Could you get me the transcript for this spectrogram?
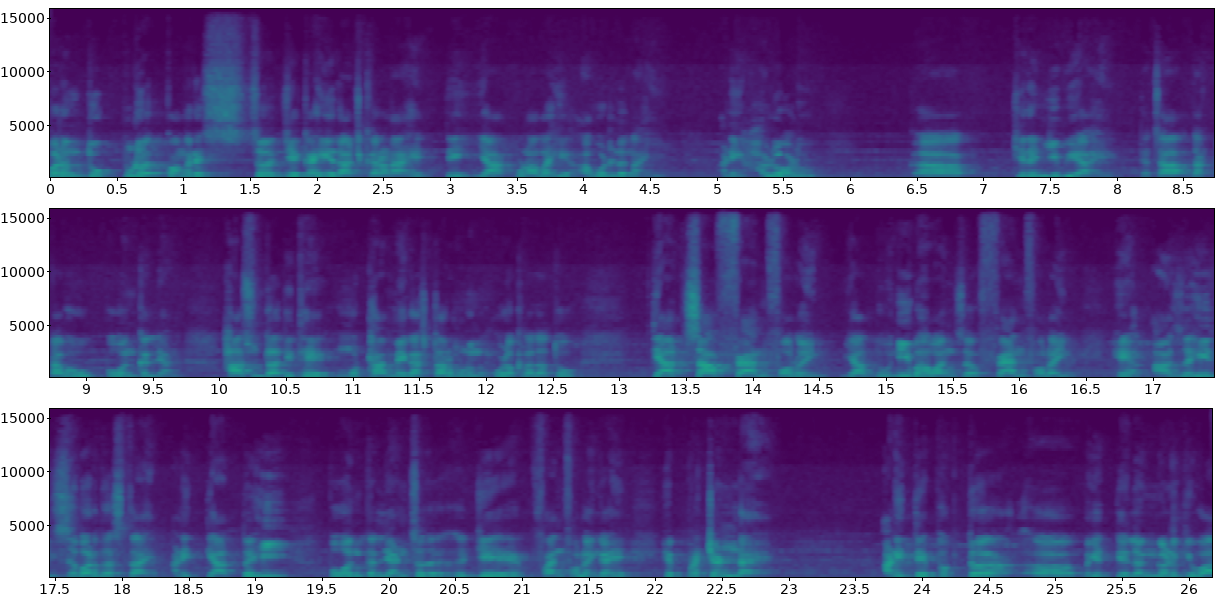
परंतु पुढं काँग्रेसचं जे काही राजकारण आहे ते या कोणालाही आवडलं नाही आणि हळूहळू चिरंजीवी आहे त्याचा धाकटा भाऊ पवन कल्याण हा सुद्धा तिथे मोठा मेगास्टार म्हणून ओळखला जातो. त्याचा फॅन फॉलोईंग या दोन्ही भावांचं फॅन फॉलोईंग हे आजही जबरदस्त आहे. आणि त्यातही पवन कल्याणचं जे फॅन फॉलोईंग आहे हे प्रचंड आहे. आणि ते फक्त म्हणजे तेलंगण किंवा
